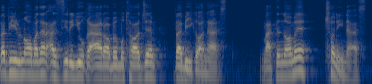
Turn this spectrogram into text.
و بیرون آمدن از زیر یوغ اعراب متاجم و بیگانه است. متن نامه چنین است.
